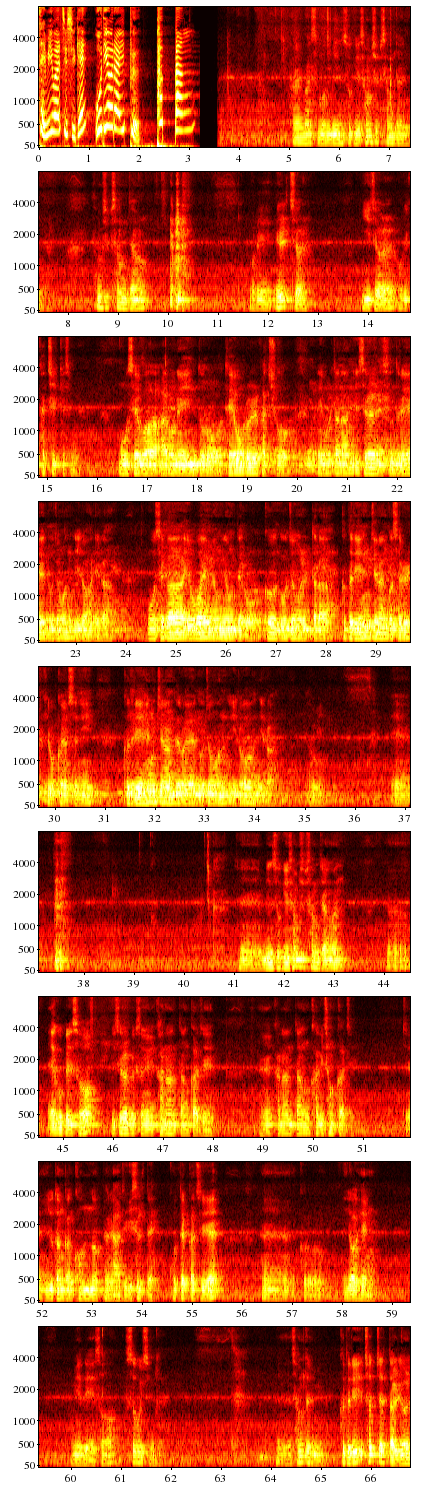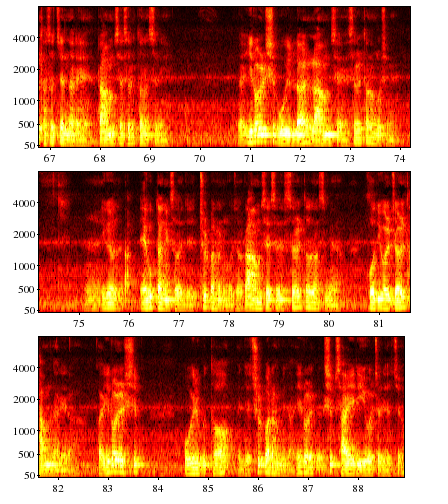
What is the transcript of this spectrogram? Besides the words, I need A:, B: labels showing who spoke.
A: 재미와 지식의 오디오 라이프 팟빵
B: 하나님 말씀은 민수기 33장입니다. 33장 우리 1절, 2절 우리 같이 읽겠습니다. 모세와 아론의 인도로 대오를 갖추어 애굽을 떠난 이스라엘 자손들의 노정은 이러하니라. 모세가 여호와의 명령대로 그 노정을 따라 그들이 행진한 것을 기록하였으니 그들이 행진한 대로의 노정은 이러하니라. 아멘. 예. 예, 민수기 33장은 어, 애굽에서 이스라엘 백성의 가나안 땅까지 예, 가나안 땅 가기 전까지 요단강 건너편에 아직 있을 때 그때까지의 에, 그 여행에 대해서 쓰고 있습니다. 에, 3절입니다. 그들이 첫째 달 열다섯째 날에 람셋을 떠났으니 1월 15일 날 람셋을 떠난 것입니다. 에, 이건 애굽 땅에서 이제 출발하는 거죠. 람셋을 떠났습니다. 곧 6월절 다음 날이라. 그러니까 1월 15일부터 이제 출발을 합니다. 1월 14일이 6월절이었죠.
